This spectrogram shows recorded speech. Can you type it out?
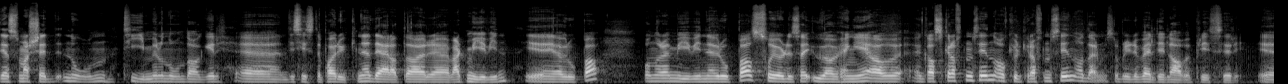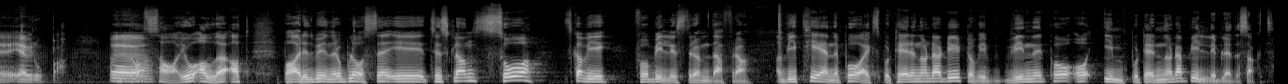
det, som har skjedd noen timer og noen dager eh, de siste par ukene, det er at det har vært mye vind i Europa. Og når det er mye vind i Europa, så gjør det seg uavhengig av gasskraften sin og kullkraften sin, og dermed så blir det veldig lave priser i Europa. Da eh, sa jo alle at bare det begynner å blåse i Tyskland, så skal vi få billig strøm derfra. Vi tjener på å eksportere når det er dyrt, og vi vinner på å importere når det er billig, ble det sagt.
